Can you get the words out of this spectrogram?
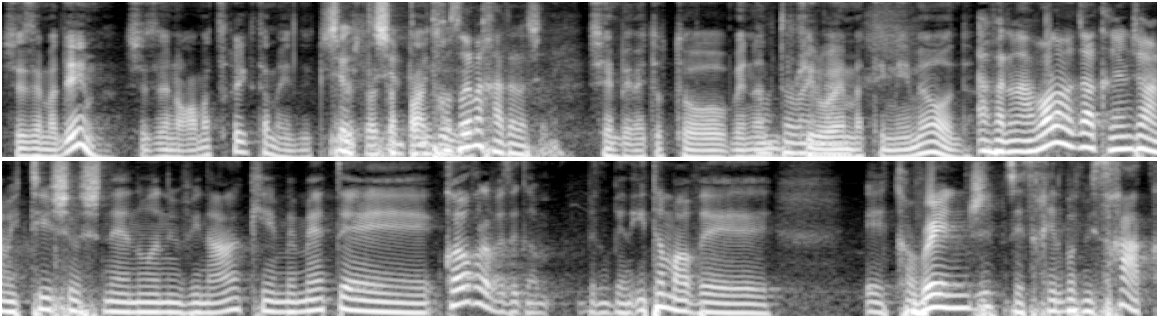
שזה מדהים, שזה נורא מצחיק תמיד. כאילו, שהם תמיד. חוזרים אחד על השני. שהם באמת אותו בן אדם, כאילו הם. מתאימים מאוד. אבל נעבור לרגע הקרינג' האמיתי של שנינו, אני מבינה, כי הם באמת, אה, קודם כל, אבל זה גם בין, בין איתמר וקרינג', זה התחיל במשחק,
